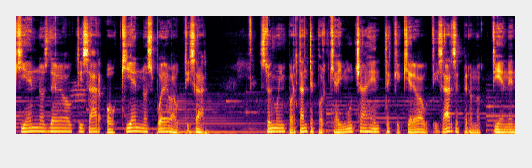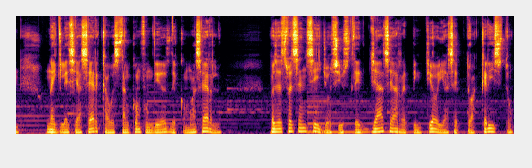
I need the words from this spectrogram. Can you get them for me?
¿Quién nos debe bautizar o quién nos puede bautizar? Esto es muy importante porque hay mucha gente que quiere bautizarse pero no tienen una iglesia cerca o están confundidos de cómo hacerlo. Pues esto es sencillo, si usted ya se arrepintió y aceptó a Cristo,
